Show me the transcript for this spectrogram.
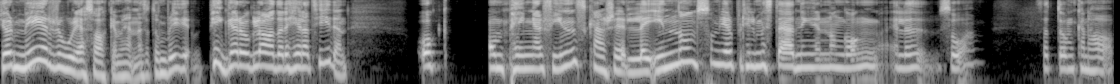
Gör mer roliga saker med henne så att hon blir piggare och gladare hela tiden. Och om pengar finns, kanske lägg in någon som hjälper till med städningen någon gång eller så. Så att de kan ha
